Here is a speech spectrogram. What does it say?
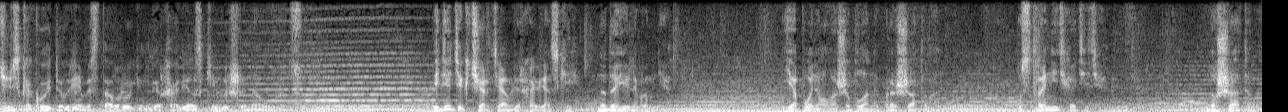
Через какое-то время Ставрогин и Верховенский вышли на улицу. Идите к чертям, Верховенский. Надоели вы мне. Я понял ваши планы про Шатова. Устранить хотите? Но Шатова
